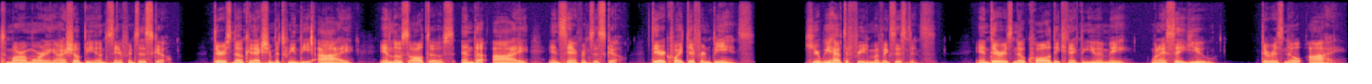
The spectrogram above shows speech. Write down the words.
Tomorrow morning, I shall be in San Francisco. There is no connection between the I in Los Altos and the I in San Francisco. They are quite different beings. Here we have the freedom of existence, and there is no quality connecting you and me. When I say you, there is no I.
